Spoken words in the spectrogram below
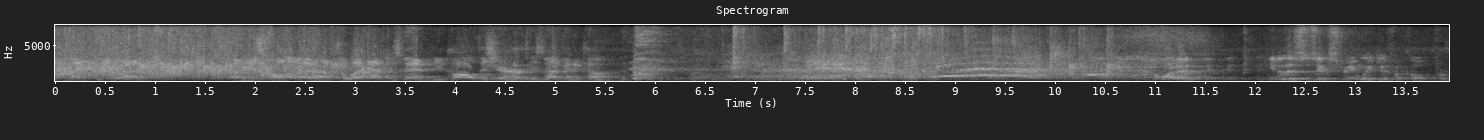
I'd like to, uh, let me just follow that up, so what You call the sheriff, he's not gonna come. I want to, you know, this is extremely difficult for,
